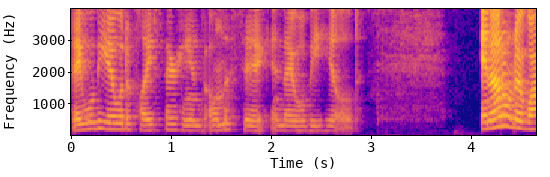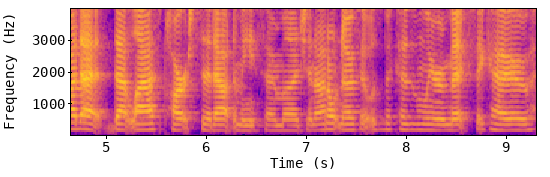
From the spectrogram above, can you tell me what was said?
They will be able to place their hands on the sick, and they will be healed. And I don't know why that, that last part stood out to me so much. And I don't know if it was because when we were in Mexico,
